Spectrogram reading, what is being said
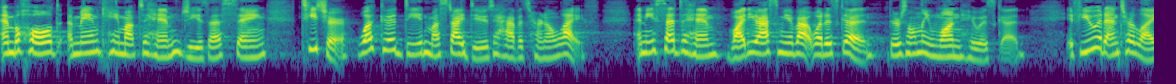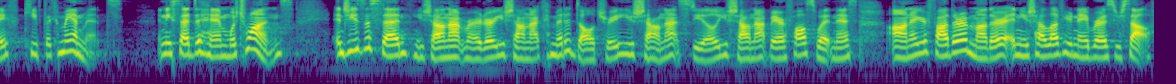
And behold, a man came up to him, Jesus, saying, Teacher, what good deed must I do to have eternal life? And he said to him, Why do you ask me about what is good? There's only one who is good. If you would enter life, keep the commandments. And he said to him, Which ones? And Jesus said, You shall not murder, you shall not commit adultery, you shall not steal, you shall not bear false witness, honor your father and mother, and you shall love your neighbor as yourself.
